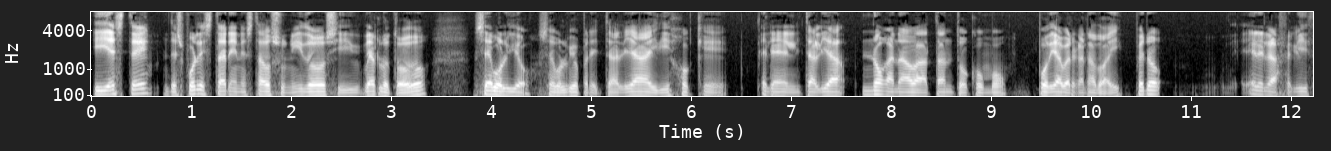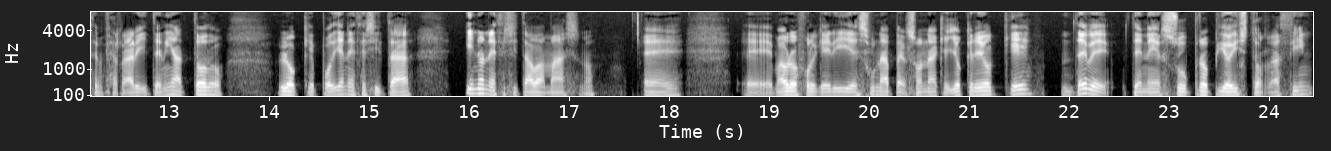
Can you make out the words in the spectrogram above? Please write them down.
Y este, después de estar en Estados Unidos y verlo todo, se volvió, se volvió para Italia y dijo que en Italia no ganaba tanto como podía haber ganado ahí, pero él era feliz en Ferrari, tenía todo lo que podía necesitar y no necesitaba más, ¿no? Eh, eh, Mauro Folgheri es una persona que yo creo que debe tener su propio Histo Racing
